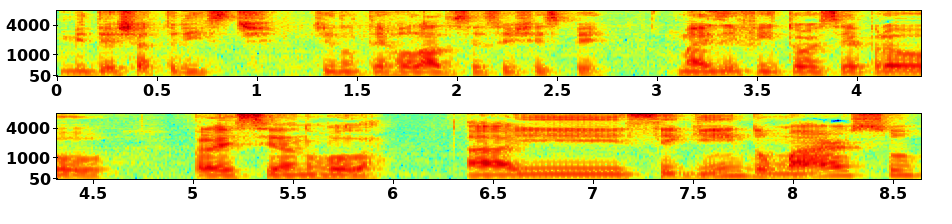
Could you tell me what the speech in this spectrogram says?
me deixa triste de não ter rolado o CCXP. Mas enfim, torcer pra esse ano rolar. Aí, seguindo março.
